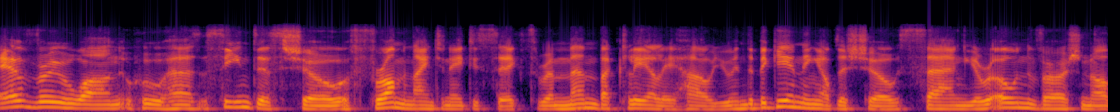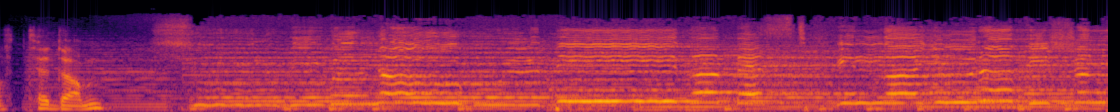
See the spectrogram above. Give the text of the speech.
Everyone who has seen this show from 1986 remember clearly how you in the beginning of the show sang your own version of Te Deum. Soon we will know who will be the best in the Eurovision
